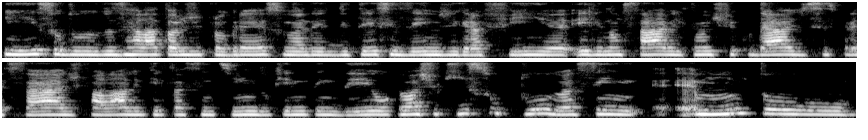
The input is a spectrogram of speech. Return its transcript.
E isso do, dos relatórios de progresso, né? De, de, ter esses erros de grafia, ele não sabe, ele tem uma dificuldade de se expressar, de falar o que ele está sentindo, o que ele entendeu. Eu acho que isso tudo, assim, é, é muito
